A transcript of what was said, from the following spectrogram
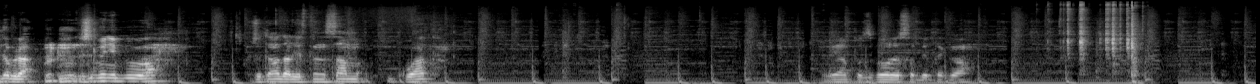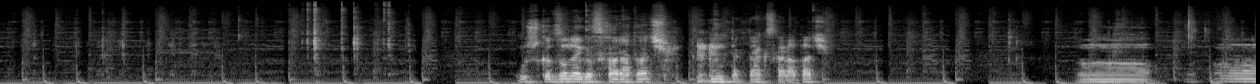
Dobra, żeby nie było, że to nadal jest ten sam układ. Ja pozwolę sobie tego uszkodzonego scharatać. tak, tak, scharatać. O, o.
